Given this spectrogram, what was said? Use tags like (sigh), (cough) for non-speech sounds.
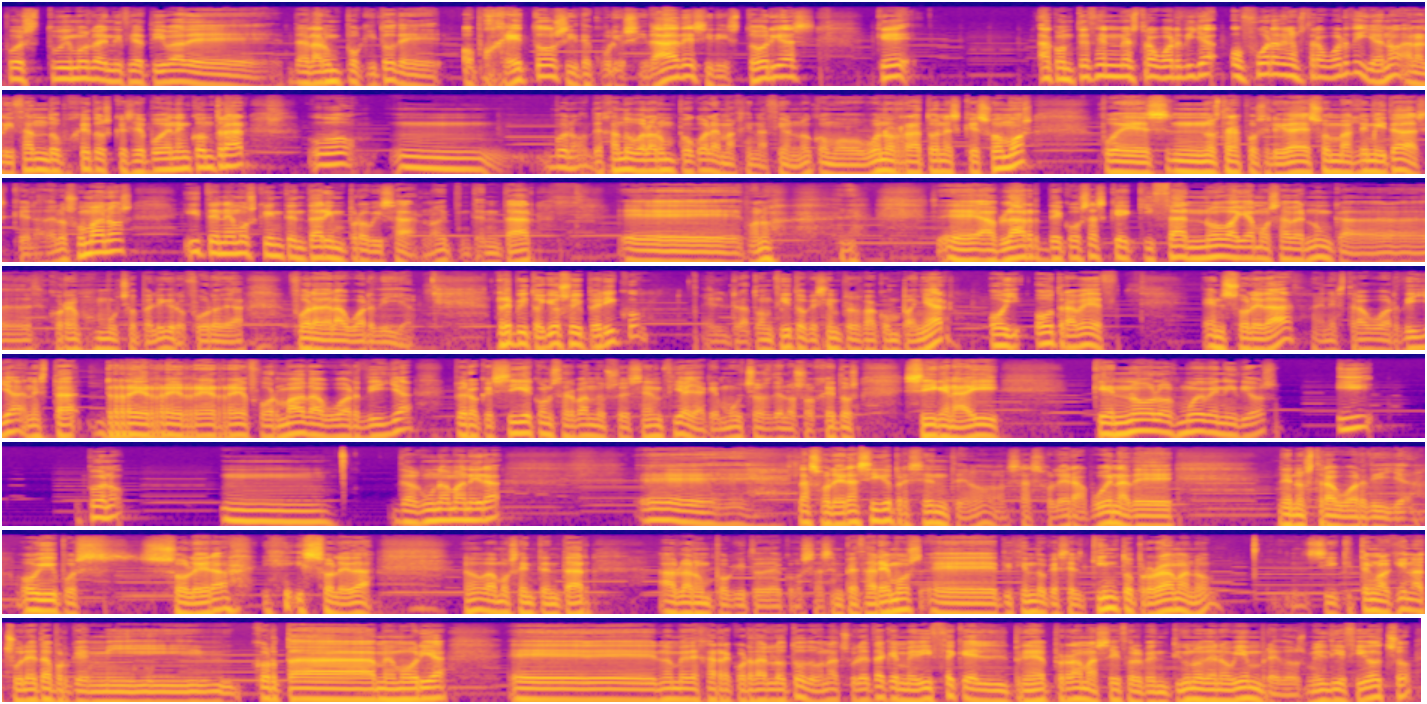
pues tuvimos la iniciativa de, hablar un poquito de objetos y de curiosidades y de historias que acontecen en nuestra guardilla o fuera de nuestra guardilla, ¿no? Analizando objetos que se pueden encontrar o, mm, bueno, dejando volar un poco la imaginación, ¿no? Como buenos ratones que somos, pues nuestras posibilidades son más limitadas que las de los humanos y tenemos que intentar improvisar, ¿no? Intentar eh, bueno, (laughs) eh, hablar de cosas que quizá no vayamos a ver nunca. corremos mucho peligro fuera de, fuera de la guardilla. Repito, yo soy Perico, el ratoncito que siempre os va a acompañar. Hoy otra vez en soledad, en esta guardilla, en esta re, re, re, reformada guardilla, pero que sigue conservando su esencia, ya que muchos de los objetos siguen ahí, que no los mueve ni Dios. Y, bueno, mm, de alguna manera eh, la solera sigue presente, ¿no? Esa solera buena de, nuestra guardilla. Hoy, pues, solera (laughs) y soledad, ¿no? Vamos a intentar hablar un poquito de cosas. Empezaremos eh, diciendo que es el quinto programa, ¿no? Sí, tengo aquí una chuleta porque mi corta memoria eh, no me deja recordarlo todo. Una chuleta que me dice que el primer programa se hizo el 21 de noviembre de 2018,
